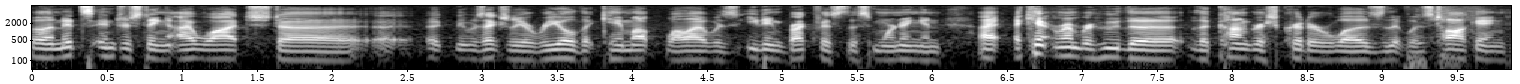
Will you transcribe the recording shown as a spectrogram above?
Well, and it's interesting. I watched. Uh, uh, it was actually a reel that came up while I was eating breakfast this morning, and I, I can't remember who the, the Congress critter was that was talking.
